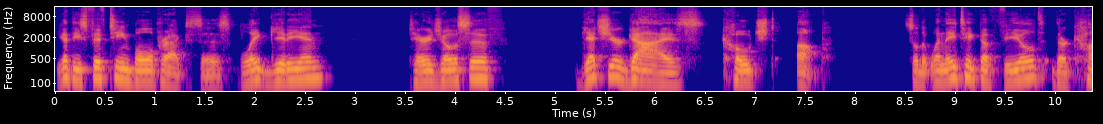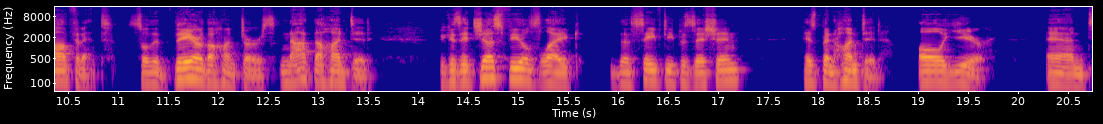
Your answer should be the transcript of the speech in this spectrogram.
You got these 15 bowl practices. Blake Gideon, Terry Joseph, get your guys coached up so that when they take the field, they're confident, so that they are the hunters, not the hunted. Because it just feels like the safety position has been hunted all year. And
